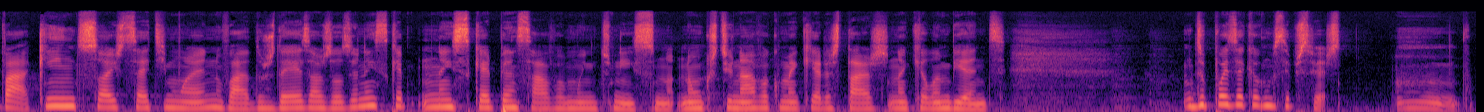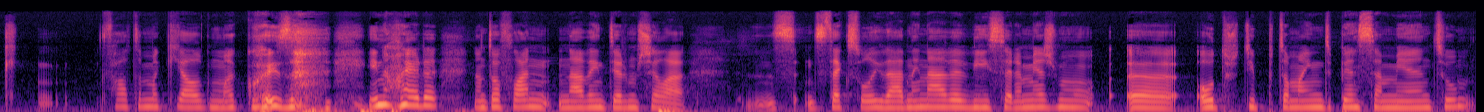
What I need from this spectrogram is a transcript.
vá, quinto, sexto, sétimo ano, vá, dos 10 aos 12, eu nem sequer, nem sequer pensava muito nisso, não, não questionava como é que era estar naquele ambiente. Depois é que eu comecei a perceber, hum, falta-me aqui alguma coisa, e não era, não estou a falar nada em termos, sei lá, sexualidade nem nada disso, era mesmo uh, outro tipo também de pensamento.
